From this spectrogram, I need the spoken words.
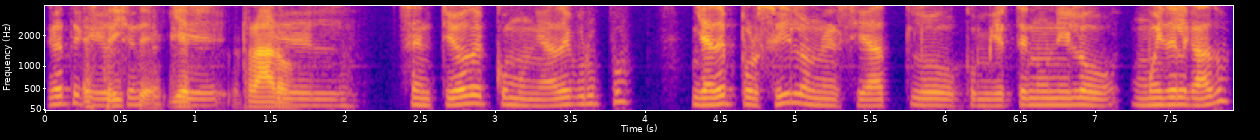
es triste y es raro. El sentido de comunidad de grupo, ya de por sí la universidad lo convierte en un hilo muy delgado,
